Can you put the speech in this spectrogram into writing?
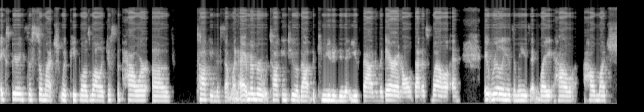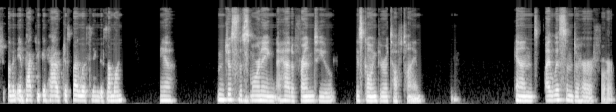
experienced this so much with people as well, like just the power of talking to someone. I remember talking to you about the community that you found in Madeira and all of that as well. And it really is amazing, right? How how much of an impact you can have just by listening to someone. Yeah. And just this morning, I had a friend who is going through a tough time. And I listened to her for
